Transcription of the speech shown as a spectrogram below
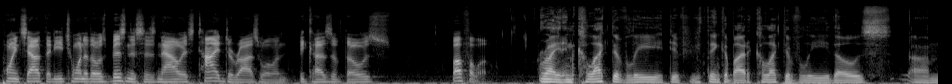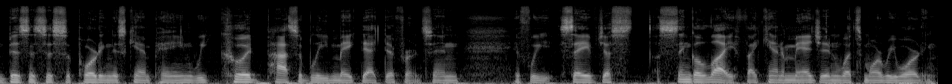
points out that each one of those businesses now is tied to Roswell, and because of those buffalo. Right, and collectively, if you think about it, collectively, those um, businesses supporting this campaign, we could possibly make that difference. And if we save just a single life, I can't imagine what's more rewarding.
